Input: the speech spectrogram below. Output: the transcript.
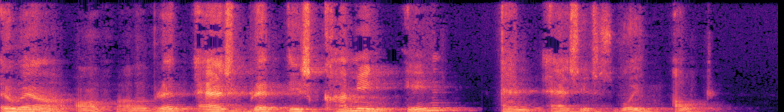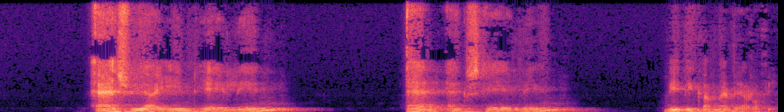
aware of our breath as breath is coming in and as it is going out. As we are inhaling and exhaling, we become aware of it.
